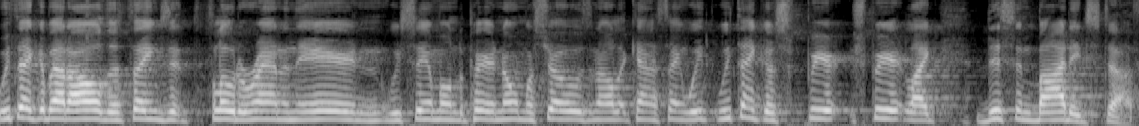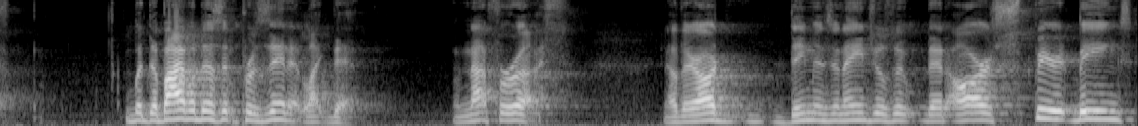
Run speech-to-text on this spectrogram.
We think about all the things that float around in the air and we see them on the paranormal shows and all that kind of thing. We, we think of spirit, spirit like disembodied stuff. But the Bible doesn't present it like that. Not for us. Now, there are demons and angels that, that are spirit beings,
